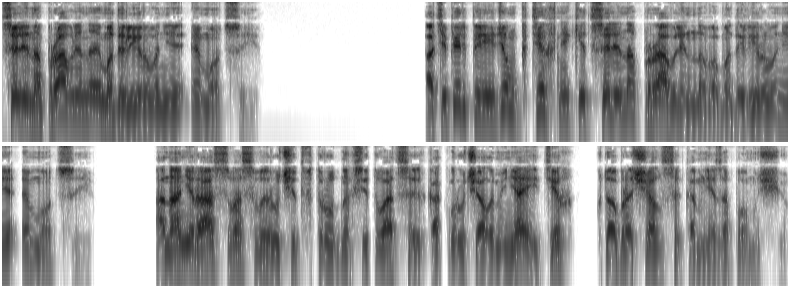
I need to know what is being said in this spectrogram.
Целенаправленное моделирование эмоций. А теперь перейдем к технике целенаправленного моделирования эмоций. Она не раз вас выручит в трудных ситуациях, как выручала меня и тех, кто обращался ко мне за помощью.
